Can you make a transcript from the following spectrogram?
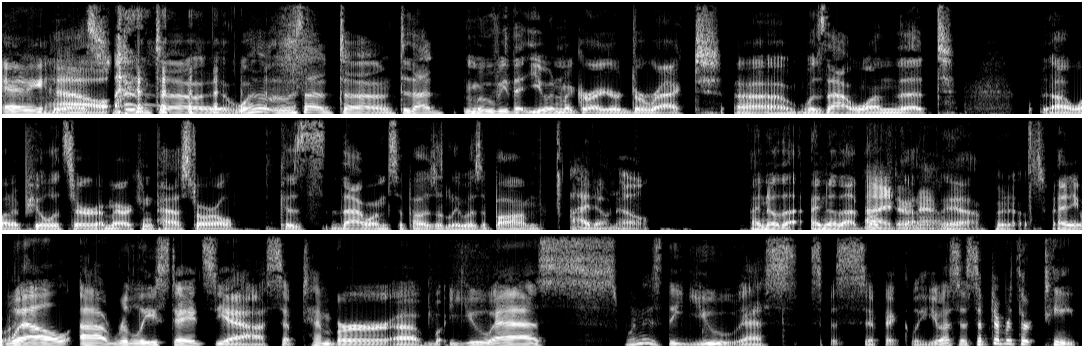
Anyhow, Yes. Didn't, uh, what was that? Uh, did that movie that Ewan McGregor direct? Uh, was that one that uh, won a Pulitzer? American Pastoral, because that one supposedly was a bomb. I don't know. I know that. I know that. Book I don't know. Yeah, who knows? Anyway, Well, uh, release dates, yeah, September. Uh, U.S. When is the U.S. specifically? U.S. is September thirteenth.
